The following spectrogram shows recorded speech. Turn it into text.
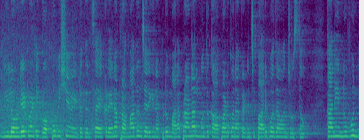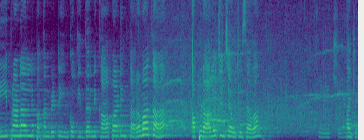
నీలో ఉండేటువంటి గొప్ప విషయం ఏంటో తెలుసా? ఎక్కడైనా ప్రమాదం జరిగినప్పుడు మన ప్రాణాలు ముందు కాపాడుకొని అక్కడి నుంచి పారిపోదామని చూస్తాం. కానీ నువ్వు నీ ప్రాణాలని పక్కన పెట్టి ఇంకొక ఇద్దరిని కాపాడిన తర్వాత అప్పుడు ఆలోచించావు చూసావా? Thank you.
